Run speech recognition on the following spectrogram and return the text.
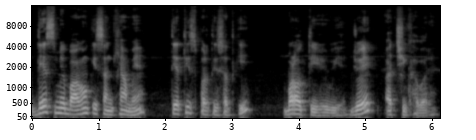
देश में बाघों की संख्या में 33 प्रतिशत की बढ़ोतरी हुई है, जो एक अच्छी खबर है।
